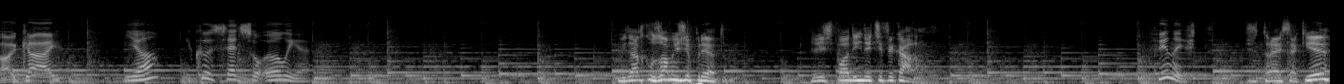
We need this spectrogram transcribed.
Okay. Yeah? You could have said so earlier. Cuidado com os homens de preto. Eles podem identificá-la. Finished. Distrai esse aqui.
